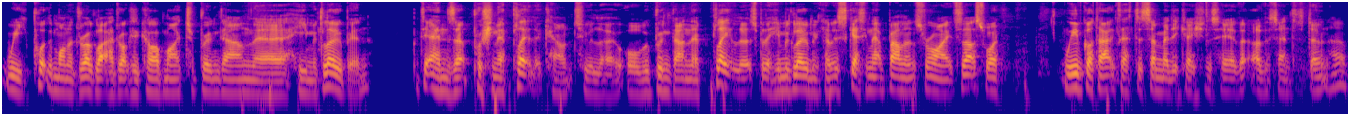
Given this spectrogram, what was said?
we put them on a drug like hydroxycarbamide to bring down their hemoglobin, but it ends up pushing their platelet count too low, or we bring down their platelets, but the hemoglobin count is getting that balance right. So that's why we've got access to some medications here that other centres don't have,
